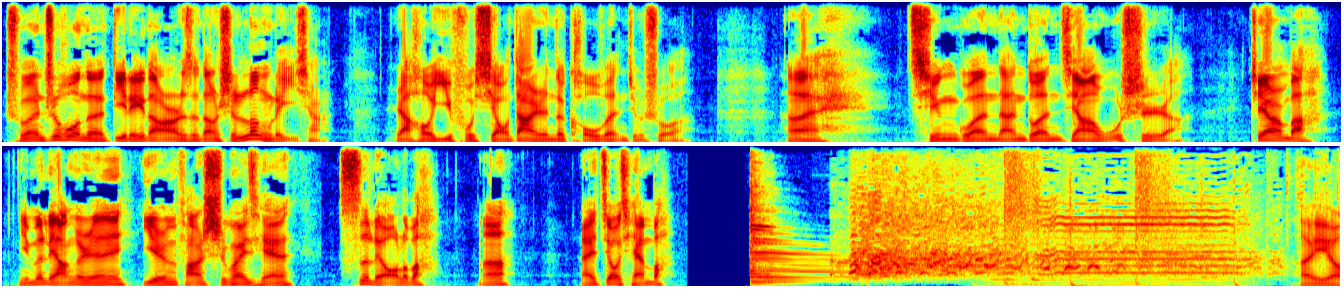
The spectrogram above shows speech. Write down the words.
说完之后呢，地雷的儿子当时愣了一下，然后一副小大人的口吻就说：“哎，清官难断家务事啊，这样吧，你们两个人一人罚十块钱，私了了吧？啊，来交钱吧。”哎呀，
